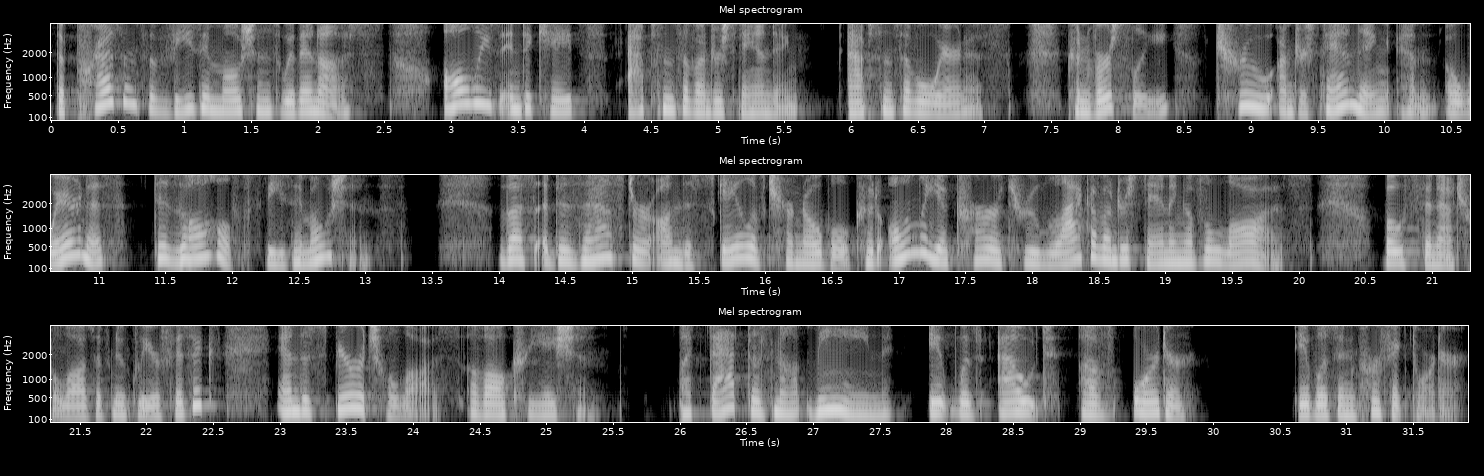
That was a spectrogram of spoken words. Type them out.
The presence of these emotions within us always indicates absence of understanding, absence of awareness. Conversely, true understanding and awareness dissolves these emotions. Thus, a disaster on the scale of Chernobyl could only occur through lack of understanding of the laws, both the natural laws of nuclear physics and the spiritual laws of all creation. But that does not mean it was out of order. It was in perfect order.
